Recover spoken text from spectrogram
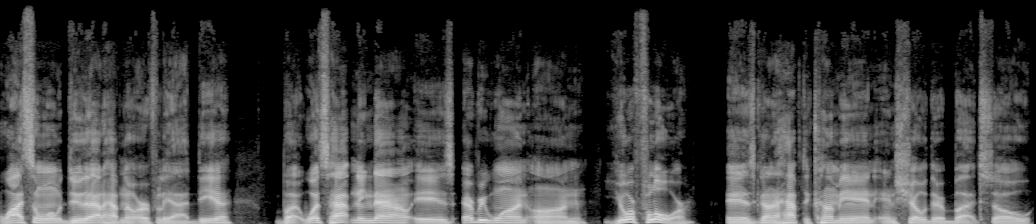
Why someone would do that, I have no earthly idea. But what's happening now is everyone on your floor is going to have to come in and show their butt. So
